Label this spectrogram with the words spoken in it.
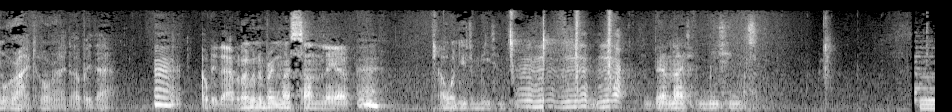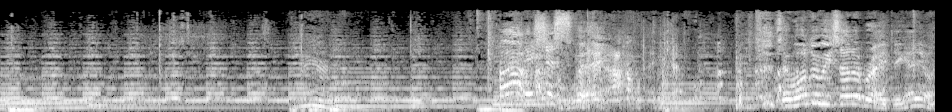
All right, all right, I'll be there. I'll be there, but I'm going to bring my son, Leo. I want you to meet him. Mm-hmm. It'll be a night of meetings. Mm. Ah! Delicious. So what are we celebrating anyway?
